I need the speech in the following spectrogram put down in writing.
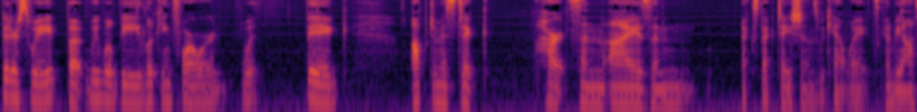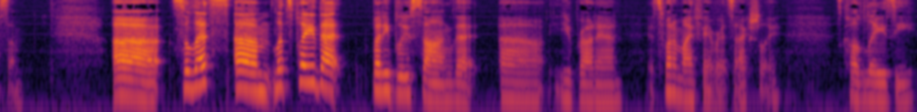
bittersweet, but we will be looking forward with big, optimistic hearts and eyes and expectations. We can't wait. It's going to be awesome. Uh, so let's um, let's play that Buddy Blue song that uh, you brought in. It's one of my favorites, actually. It's called Lazy.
